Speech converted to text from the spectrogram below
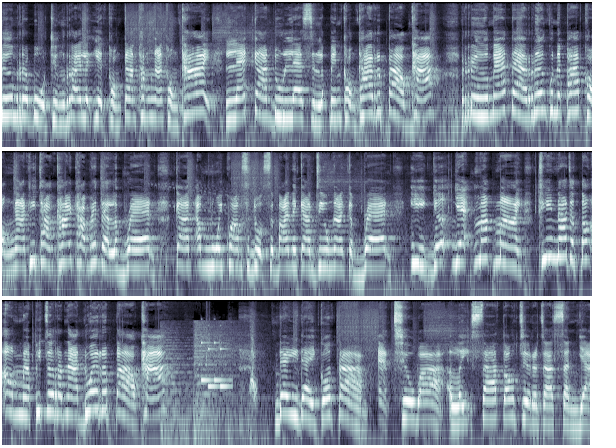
ลืมระบุถึงรายละเอียดของการทำงานของค่าย และการดูแลศิลปินของค่ายหรือเปล่าคะ หรือแม้แต่เรื่องคุณภาพของงานที่ทางค่ายทำให้แต่ละแบรนด์ การอำนวยความสะดวกสบายในการดีลงานกับแบรนด์ อีกเยอะแยะมากมาย ที่น่าจะต้องเอามาพิจารณาด้วยหรือเปล่าคะ ใดๆก็ตาม แอดเชื่อว่าลิซ่าต้องเจรจาสัญญา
